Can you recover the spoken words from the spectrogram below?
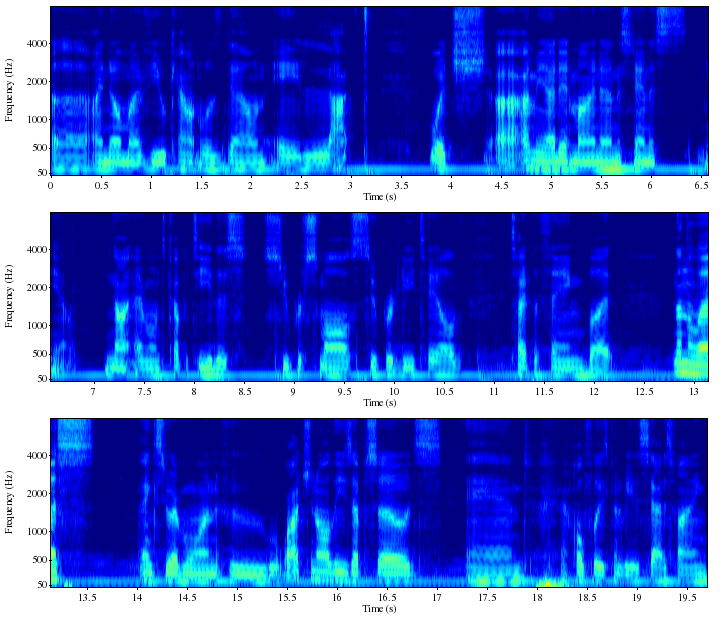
Uh, I know my view count was down a lot which uh, I mean I didn't mind. I understand it's you know not everyone's cup of tea. This super small, super detailed type of thing, but nonetheless, thanks to everyone who were watching all these episodes, and hopefully it's going to be as satisfying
